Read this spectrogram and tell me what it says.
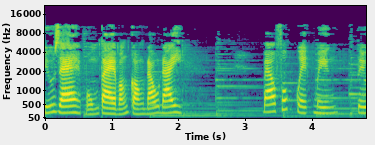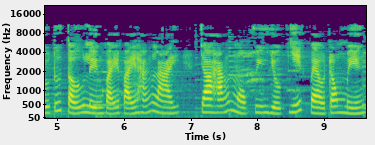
Thiếu gia, bụng tà vẫn còn đau đây. Bao Phúc quẹt miệng, tiểu tứ tử liền vậy vậy hắn lại, cho hắn một viên dược nhét vào trong miệng.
